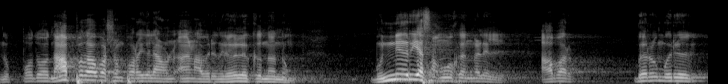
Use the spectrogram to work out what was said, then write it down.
മുപ്പതോ നാൽപ്പതോ വർഷം പുറകിലാണ് അവർ നിലനിൽക്കുന്നതെന്നും മുന്നേറിയ സമൂഹങ്ങളിൽ അവർ വെറും ഒരു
